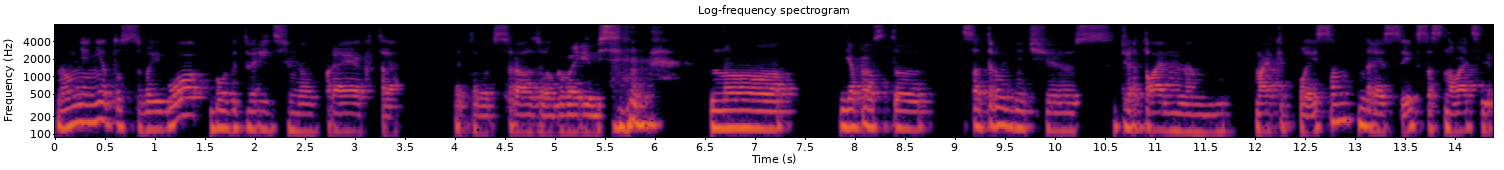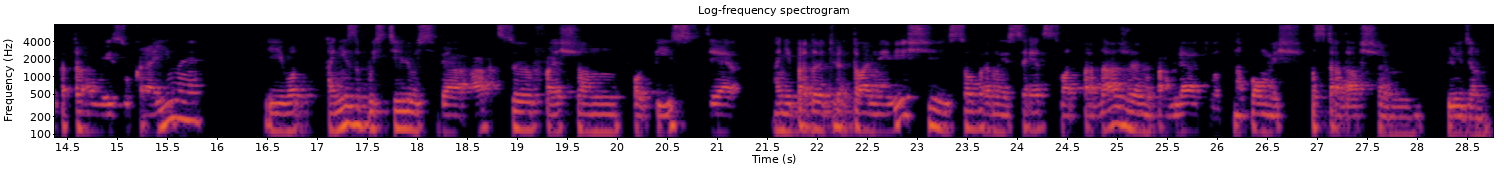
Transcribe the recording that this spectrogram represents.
Но у меня нету своего благотворительного проекта, это вот сразу оговоримся. Но я просто сотрудничаю с виртуальным маркетплейсом DressX, основатели которого из Украины. И вот они запустили у себя акцию Fashion for Peace, где они продают виртуальные вещи и собранные средства от продажи направляют вот на помощь пострадавшим людям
